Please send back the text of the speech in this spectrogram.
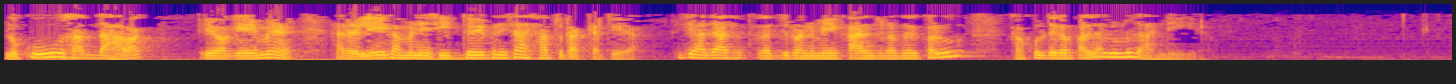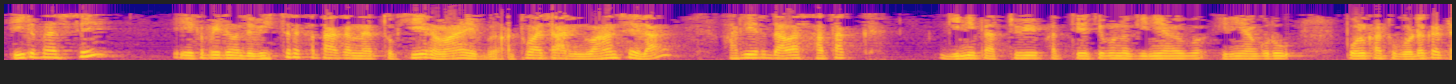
ලොකු සද්ධාාවක් ඒ වගේම අර ලේ ගමනේ සිද්ධ වෙප නිසා සතුටක් ඇති වෙනවා. ඉතින් අදාසත් රජුරන් මේ කාන්තුරට කළු කකුල් දෙක පල්ලා ලුණු දාන්නේ කියලා. ඊට පස්සේ ඒක පිළිබඳ විස්තර කතා කරන්න නැත්නම් කියනවා ඒ අටුවාචාරින් වහන්සේලා හරියට දවස් 7ක් ගිනි පත්වේ පත්යේ තිබුණු ගිනි ගිනි අඟුරු පොල් කටු ගොඩකට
